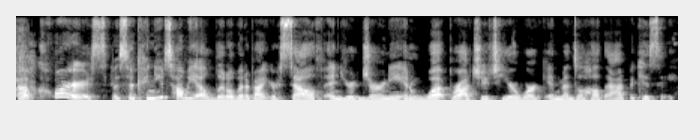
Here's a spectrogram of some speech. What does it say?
Of course. So, can you tell me a little bit about yourself and your journey and what brought you to your work in mental health advocacy?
